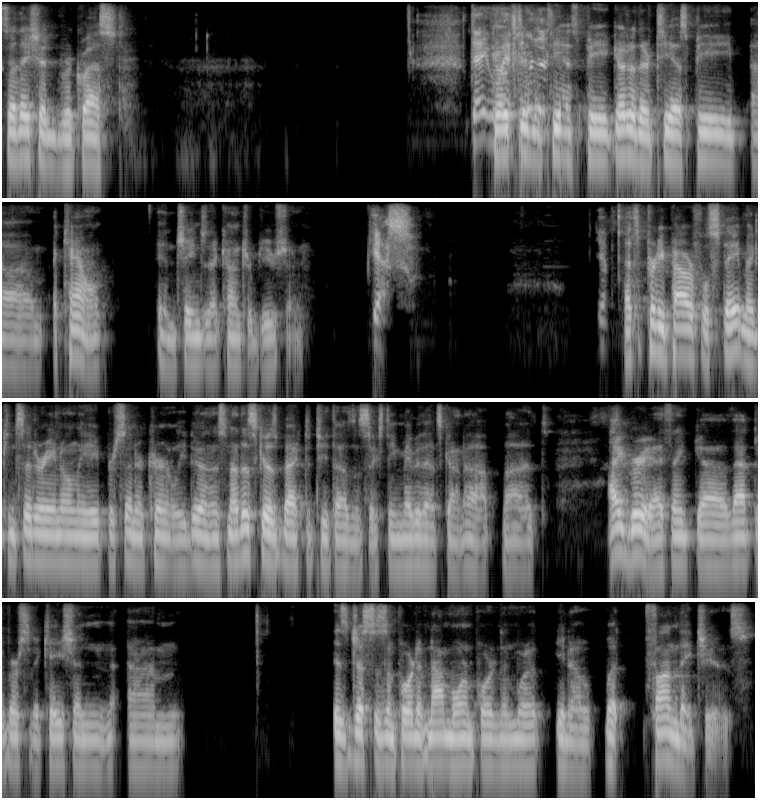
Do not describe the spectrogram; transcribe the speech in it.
So they should request They, go if to they're the not- TSP, go to their TSP um, account and change that contribution. yes, That's a pretty powerful statement considering only 8% are currently doing this. Now, this goes back to 2016. Maybe that's gone up, but I agree. I think uh, that diversification um, is just as important, if not more important, than what, you know, what fund they choose.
